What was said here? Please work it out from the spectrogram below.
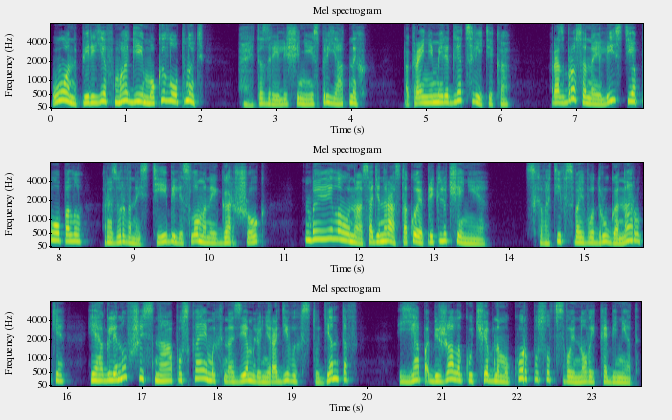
Он, переев магии, мог и лопнуть. А это зрелище не из приятных. По крайней мере, для Цветика. Разбросанные листья по полу, разорванный стебель сломанный горшок. Было у нас один раз такое приключение. Схватив своего друга на руки и оглянувшись на опускаемых на землю нерадивых студентов, я побежала к учебному корпусу в свой новый кабинет.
